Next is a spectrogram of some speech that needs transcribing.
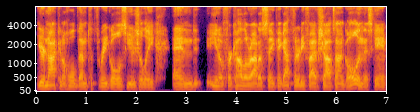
You're not going to hold them to three goals usually. And, you know, for Colorado's sake, they got 35 shots on goal in this game.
